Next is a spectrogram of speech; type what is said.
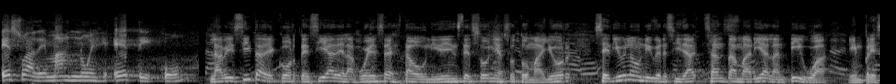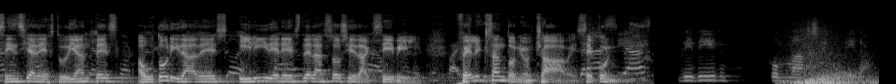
Eso además no es ético. La visita de cortesía de la jueza estadounidense Sonia Sotomayor se dio en la Universidad Santa María la Antigua en presencia de estudiantes, autoridades y líderes de la sociedad civil. Félix Antonio Chávez, Secund. Vivir con más seguridad.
